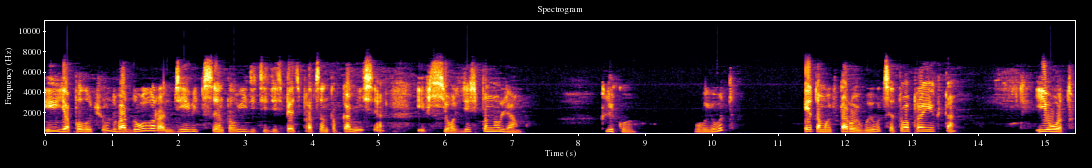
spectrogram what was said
И я получу 2 доллара 9 центов. Видите, здесь 5% комиссия. И все, здесь по нулям. Кликаю вывод. Это мой второй вывод с этого проекта. И вот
